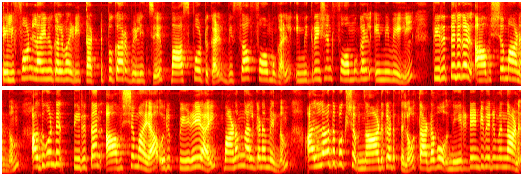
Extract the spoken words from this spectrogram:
ടെലിഫോൺ ലൈനുകൾ വഴി തട്ടിപ്പുകാർ വിളിച്ച് പാസ്പോർട്ടുകൾ വിസ ഫോമുകൾ ഇമിഗ്രേഷൻ ഫോമുകൾ എന്നിവയിൽ തിരുത്തലുകൾ ആവശ്യമാണെന്നും അതുകൊണ്ട് തിരുത്താൻ ആവശ്യമായ ഒരു പിഴയായി പണം നൽകണമെന്നും അല്ലാത്ത പക്ഷം നാടുകടത്തലോ തടവോ നേരിടേണ്ടി വരുമെന്നാണ്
